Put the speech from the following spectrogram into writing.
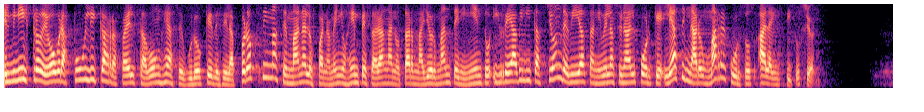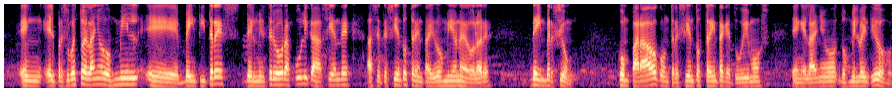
El ministro de Obras Públicas, Rafael Sabonge, aseguró que desde la próxima semana los panameños empezarán a notar mayor mantenimiento y rehabilitación de vías a nivel nacional porque le asignaron más recursos a la institución. En el presupuesto del año 2023 del Ministerio de Obras Públicas asciende a 732 millones de dólares de inversión, comparado con 330 que tuvimos en el año 2022.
